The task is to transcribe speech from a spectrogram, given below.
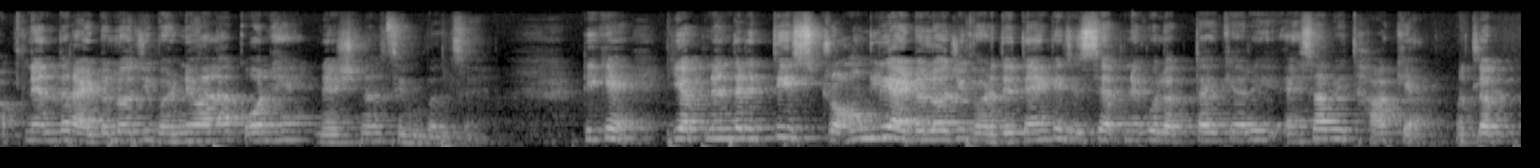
अपने अंदर आइडियोलॉजी भरने वाला कौन है? नेशनल सिंबल्स हैं। ठीक है? ये अपने अंदर इतनी स्ट्रांगली आइडियोलॉजी भर देते हैं कि जिससे अपने को लगता है कि अरे ऐसा भी था क्या? मतलब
